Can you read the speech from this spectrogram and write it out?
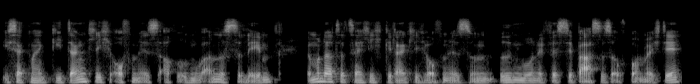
ich sage mal, gedanklich offen ist, auch irgendwo anders zu leben wenn man da tatsächlich gedanklich offen ist und irgendwo 'ne feste Basis aufbauen möchte,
